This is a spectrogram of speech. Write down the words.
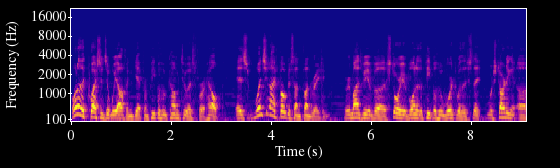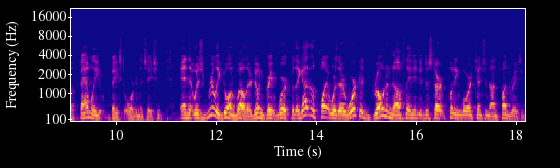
One of the questions that we often get from people who come to us for help is when should I focus on fundraising? It reminds me of a story of one of the people who worked with us that were starting a family based organization and it was really going well. They're doing great work, but they got to the point where their work had grown enough they needed to start putting more attention on fundraising.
